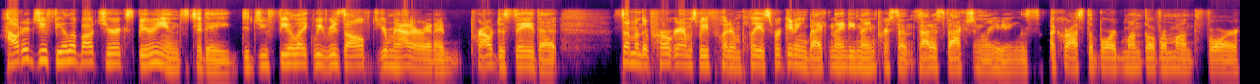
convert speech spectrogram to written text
how did you feel about your experience today? Did you feel like we resolved your matter? And I'm proud to say that some of the programs we've put in place, we're getting back 99% satisfaction ratings across the board month over month for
